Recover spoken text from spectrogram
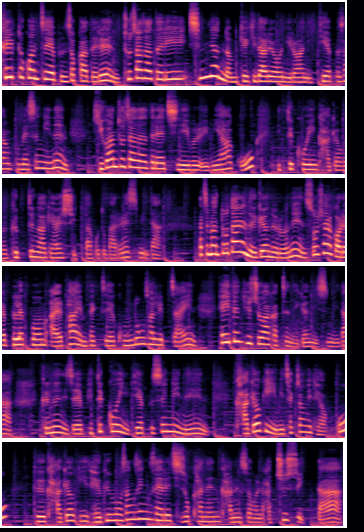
크립토퀀트의 분석가들은 투자자들이 10년 넘게 기다려온 이러한 ETF 상품의 승인은 기관 투자자들의 진입을 의미하고 비트코인 가격을 급등하게 할 수 있다고도 말을 했습니다. 하지만 또 다른 의견으로는 소셜 거래 플랫폼 Alpha Impact의 공동 설립자인 헤이든 휴즈와 같은 의견이 있습니다. 그는 이제 비트코인 ETF 승인은 가격이 이미 책정이 되었고 그 가격이 대규모 상승세를 지속하는 가능성을 낮출 수 있다.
